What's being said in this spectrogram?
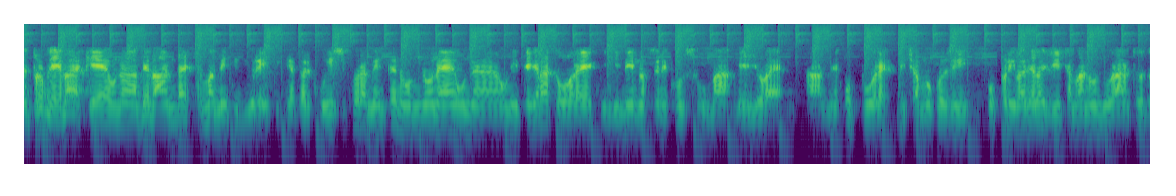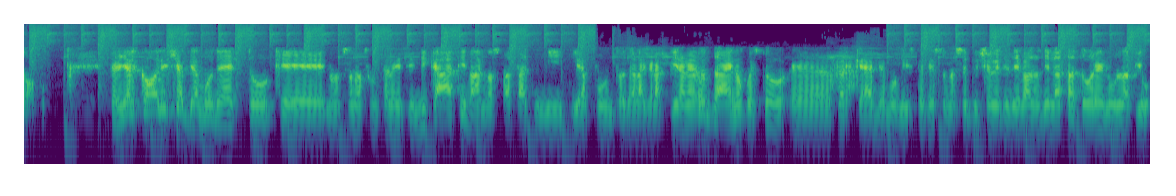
il problema che è una bevanda estremamente diuretica, per cui sicuramente non, non è un, un, integratore, quindi meno se ne consuma meglio è, oppure diciamo così, o prima della gita ma non durante o dopo. Per gli alcolici abbiamo detto che non sono assolutamente indicati, vanno sfatati i miti appunto della grappina nello zaino, questo eh, perché abbiamo visto che sono semplicemente dei vasodilattatori e nulla più.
